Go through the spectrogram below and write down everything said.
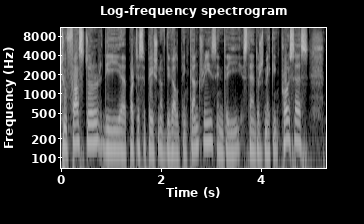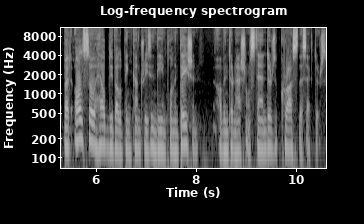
to foster the uh, participation of developing countries in the standards making process, but also help developing countries in the implementation of international standards across the sectors.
